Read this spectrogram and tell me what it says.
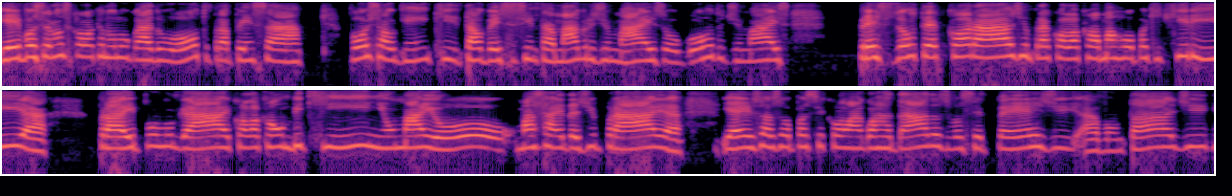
E aí você não se coloca no lugar do outro para pensar, poxa, alguém que talvez se sinta magro demais ou gordo demais, precisou ter coragem para colocar uma roupa que queria, para ir para um lugar e colocar um biquíni, um maiô, uma saída de praia. E aí suas roupas ficam lá guardadas, você perde a vontade,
